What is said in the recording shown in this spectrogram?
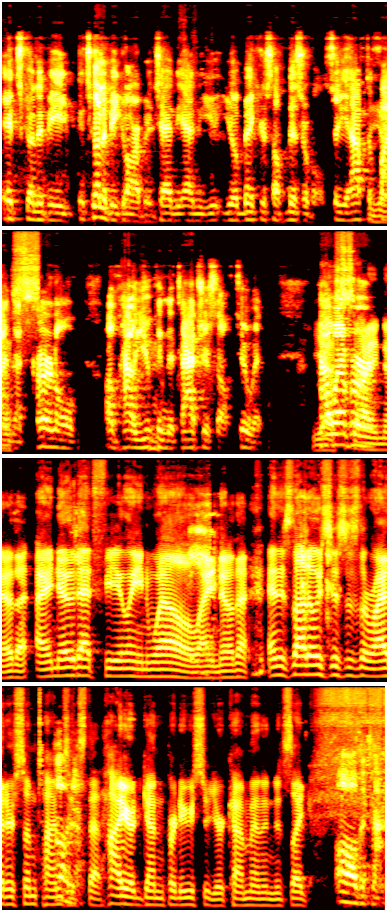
it's going to be it's going to be garbage and and you, you'll make yourself miserable so you have to find that kernel of how you can attach yourself to it Yes, However- I know that. I know that feeling well. I know that, and it's not always just as the writer. Sometimes Oh, no. it's that hired gun producer. You're coming, and it's like all the time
